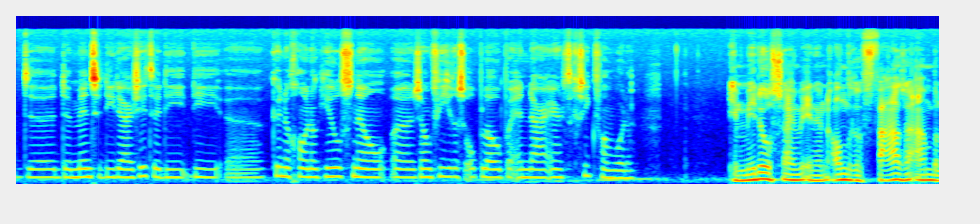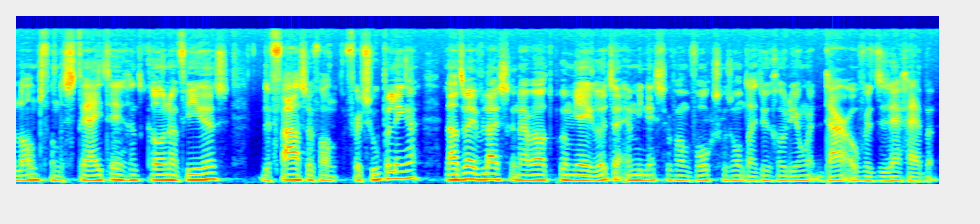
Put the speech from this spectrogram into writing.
de, de mensen die daar zitten, die, die uh, kunnen gewoon ook heel snel uh, zo'n virus oplopen en daar ernstig ziek van worden. Inmiddels zijn we in een andere fase aanbeland van de strijd tegen het coronavirus. De fase van versoepelingen. Laten we even luisteren naar wat premier Rutte en minister van Volksgezondheid Hugo de Jonge daarover te zeggen hebben.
